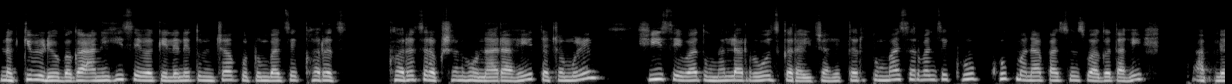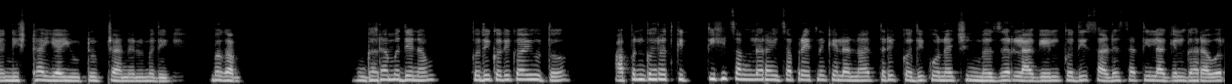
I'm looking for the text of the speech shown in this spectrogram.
नक्की व्हिडिओ बघा आणि ही सेवा केल्याने तुमच्या कुटुंबाचे खरंच खरंच रक्षण होणार आहे. त्याच्यामुळे ही सेवा तुम्हाला रोज करायची आहे. तर तुम्हा सर्वांचे खूप खूप मनापासून स्वागत आहे आपल्या निष्ठा या युट्यूब चॅनलमध्ये बघा घरामध्ये ना कधी कधी काय होतं आपण घरात कितीही चांगलं राहायचा प्रयत्न केला ना तरी कधी कोणाची नजर लागेल कधी साडेसाती लागेल घरावर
